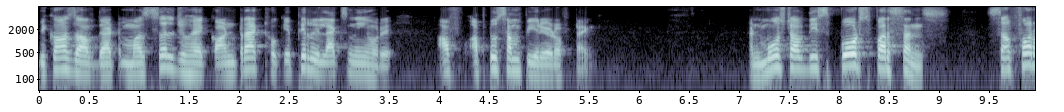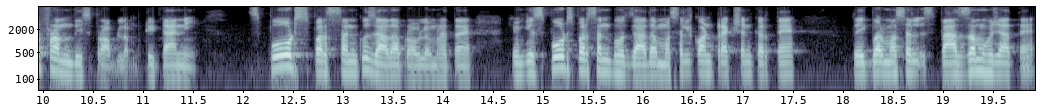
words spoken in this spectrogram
बिकॉज़ ऑफ़ दैट मसल जो है कॉन्ट्रैक्ट होके फिर रिलैक्स नहीं हो रहे। Up to some period of time and most of the sports person suffer from this problem tetany sports person को ज़्यादा प्रॉब्लम रहता है। क्योंकि स्पोर्ट्स पर्सन बहुत ज़्यादा मसल कॉन्ट्रैक्शन करते हैं। तो एक बार मसल स्पैजम हो जाते हैं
